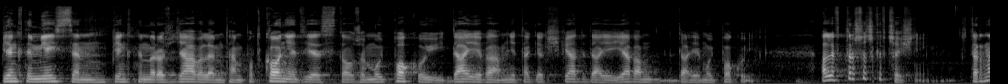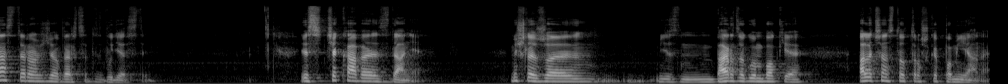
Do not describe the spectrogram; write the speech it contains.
pięknym miejscem, pięknym rozdziałem. Tam pod koniec jest to, że mój pokój daję wam, nie tak jak świat daje, ja wam daję mój pokój. Ale troszeczkę wcześniej. 14 rozdział, werset 20 jest ciekawe zdanie. Myślę, że jest bardzo głębokie, ale często troszkę pomijane.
